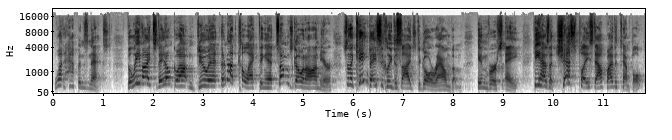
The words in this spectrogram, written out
what happens next. The Levites, they don't go out and do it. They're not collecting it. Something's going on here. So the king basically decides to go around them in verse 8. He has a chest placed out by the temple.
